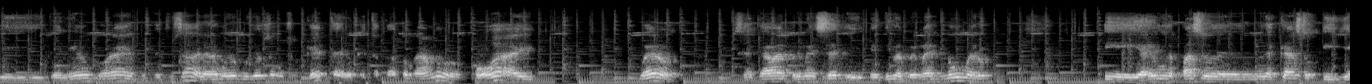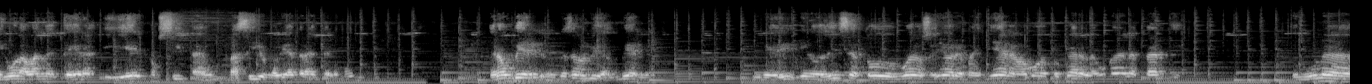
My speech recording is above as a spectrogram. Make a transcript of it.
Y tenía un coraje, porque tú sabes, era muy orgulloso con su orquesta, de lo que estaba tocando, coja y bueno, se acaba el primer set, y, digo, el primer número, y hay un espacio de un descanso, y llegó la banda entera, y él nos cita en un pasillo que había atrás de Telemundo. Era un viernes, nunca se me olvida, un viernes y, nos dice a todos, bueno señores, mañana vamos a tocar a la una de la tarde en una,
